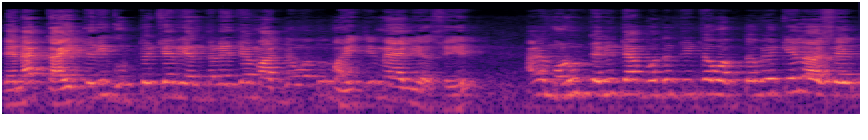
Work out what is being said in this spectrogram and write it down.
त्यांना काहीतरी गुप्तचर यंत्रणेच्या माध्यमातून माहिती मिळाली असेल आणि म्हणून त्यांनी त्या पद्धतीचं वक्तव्य केलं असेल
